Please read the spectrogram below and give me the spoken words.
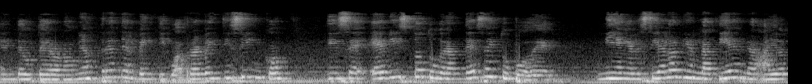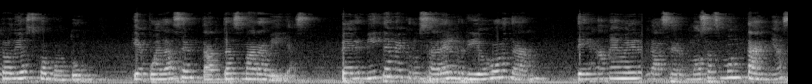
en Deuteronomio 3 del 24 al 25, dice, he visto tu grandeza y tu poder. Ni en el cielo ni en la tierra hay otro Dios como tú, que pueda hacer tantas maravillas. Permíteme cruzar el río Jordán, déjame ver las hermosas montañas,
